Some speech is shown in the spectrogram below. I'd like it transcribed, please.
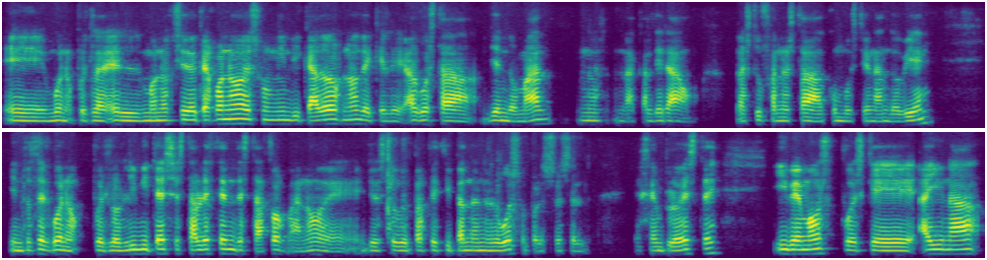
Eh, bueno, pues el monóxido de carbono es un indicador ¿no? de que algo está yendo mal, la caldera o la estufa no está combustionando bien. Y entonces, bueno, pues los límites se establecen de esta forma, ¿no? Eh, yo estuve participando en el hueso, por eso es el, ejemplo este, y vemos pues que hay una,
